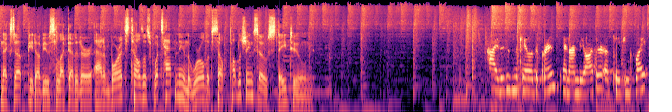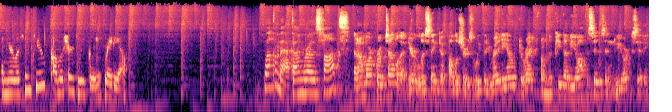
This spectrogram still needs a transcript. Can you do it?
Next up, PW Select Editor Adam Boretz tells us what's happening in the world of self publishing, so stay tuned. Hi, this is Michaela DePrince, and I'm the author of Taking Flight, and you're listening to Publishers Weekly Radio. Welcome back. I'm Rose Fox. And I'm Mark Rotella, and you're listening to Publishers Weekly Radio direct from the PW offices in New York City.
